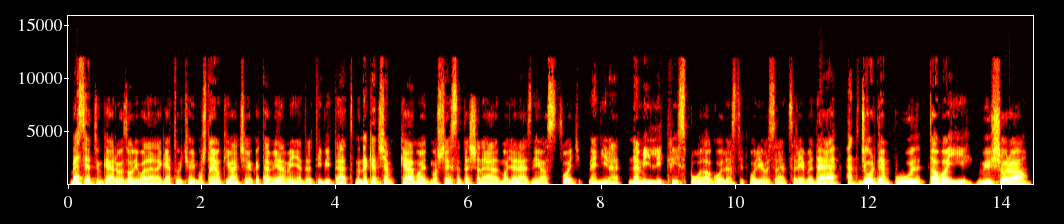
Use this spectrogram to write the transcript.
Beszéltünk erről az Olival eleget, úgyhogy most nagyon kíváncsi vagyok a te véleményedről, Tibi, tehát neked sem kell majd most részletesen elmagyarázni azt, hogy mennyire nem illik Chris Paul a Golden State Warriors rendszerébe, de hát Jordan Poole tavalyi műsora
